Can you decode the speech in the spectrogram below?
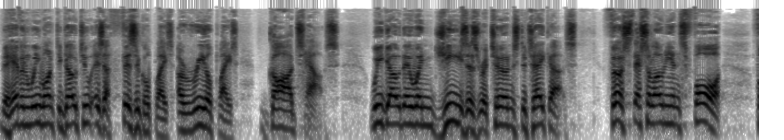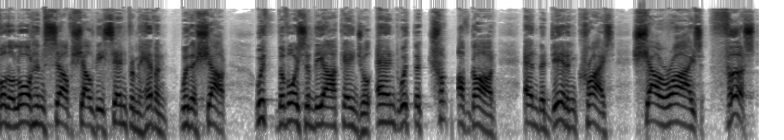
The heaven we want to go to is a physical place, a real place, God's house. We go there when Jesus returns to take us. 1 Thessalonians 4, for the Lord himself shall descend from heaven with a shout, with the voice of the archangel, and with the trump of God, and the dead in Christ shall rise first.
